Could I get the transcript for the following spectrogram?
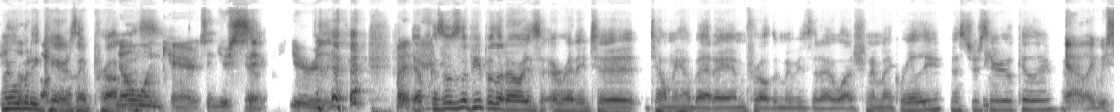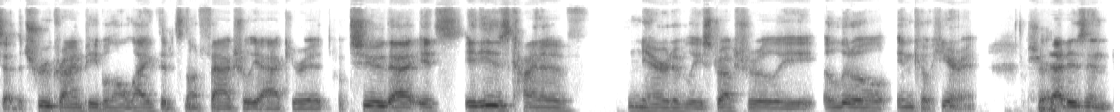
Nobody cares, up. I promise. No one cares, and you're sick. You're really, but Yep, because those are the people that always are ready to tell me how bad I am for all the movies that I watch. And I'm like, really, Mr. Serial Killer? yeah, like we said, the true crime people don't like that it's not factually accurate. Two, that it's it is kind of narratively, structurally a little incoherent. Sure. That isn't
